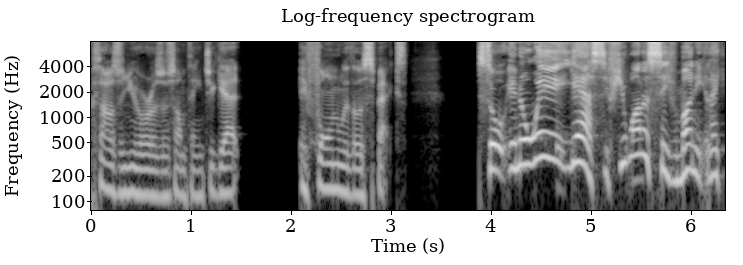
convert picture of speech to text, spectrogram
thousand euros or something to get a phone with those specs. So in a way, yes, if you want to save money, like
